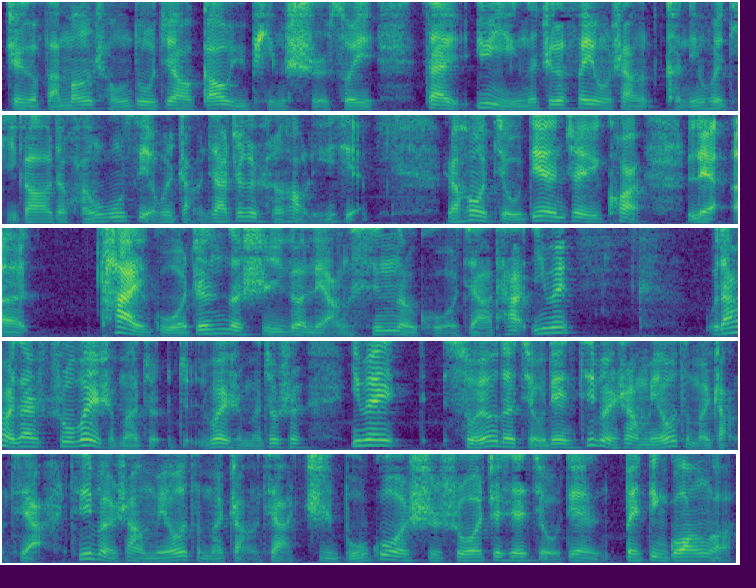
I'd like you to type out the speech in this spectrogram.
这个繁忙程度就要高于平时，所以在运营的这个费用上肯定会提高，这航空公司也会涨价，这个很好理解。然后酒店这一块，良呃，泰国真的是一个良心的国家，它因为。我待会儿再说为什么，就就为什么，就是因为所有的酒店基本上没有怎么涨价，基本上没有怎么涨价，只不过是说这些酒店被订光了，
